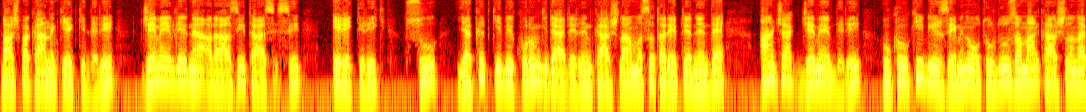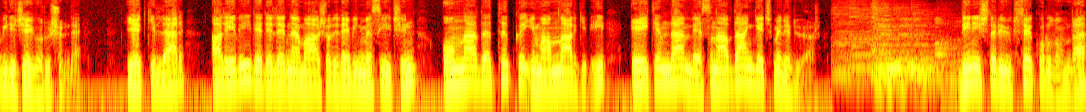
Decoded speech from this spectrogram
Başbakanlık yetkilileri cemevlerine arazi tahsisi, elektrik, su, yakıt gibi kurum giderlerinin karşılanması taleplerinin de ancak cemevleri hukuki bir zemine oturduğu zaman karşılanabileceği görüşünde. Yetkililer Alevi dedelerine maaş ödenebilmesi için onlar da tıpkı imamlar gibi eğitimden ve sınavdan geçmeli diyor. Din İşleri Yüksek Kurulu'nda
